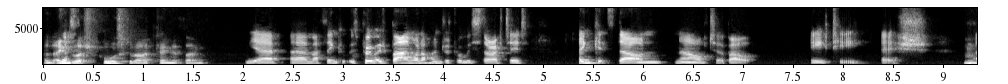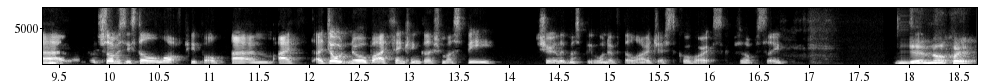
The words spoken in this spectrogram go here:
an Yes. English postgrad kind of thing. Yeah, um, I think it was pretty much bang on 100 when we started. I think it's down now to about 80 ish, Mhm. um, which is obviously still a lot of people. Um, I I don't know, but I think English must be surely must be one of the largest cohorts because obviously. Yeah, no, quite.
